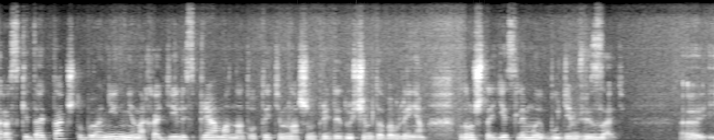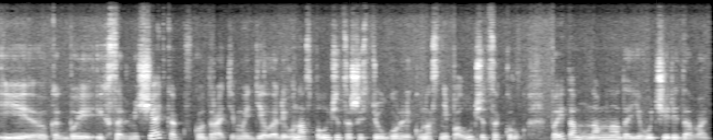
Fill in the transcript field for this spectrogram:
раскидать так чтобы они не находились прямо над вот этим нашим предыдущим добавлением. Потому что если мы будем вязать и э, как бы их совмещать как в квадрате мы делали у нас получится шестиугольник у нас не получится круг. Поэтому нам надо его чередовать.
